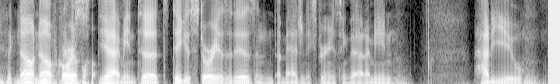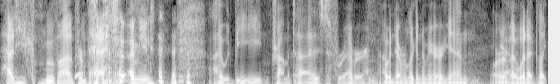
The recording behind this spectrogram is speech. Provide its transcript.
like, no, no, of course. terrible. Yeah, I mean to to take his story as it is and imagine experiencing that. I mean, how do you how do you move on from that? I mean, I would be traumatized forever. I would never look in the mirror again. Or if I would, I'd like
